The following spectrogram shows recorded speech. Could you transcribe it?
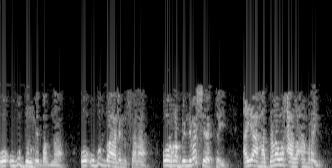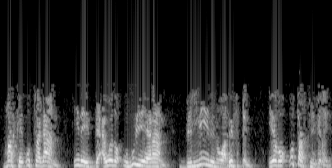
oo ugu dulmi badnaa oo ugu daalimsanaa oo rabbinimo sheegtay ayaa haddana waxaa la amray markay u tagaan inay dacwada ugu yeeraan biliinin wa rifqin iyagoo u tartiibinaya.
